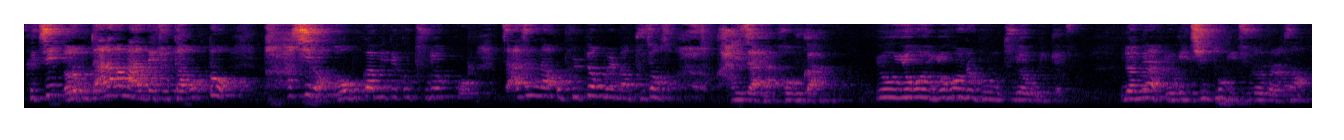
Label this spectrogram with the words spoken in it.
그치? 여러분 따라가면 안 돼. 좋다고? 또 다 싫어. 거부감이 들고 두렵고 짜증나고 불평불만 부정성 가해자야 거부감. 요 요거 요거를 보면 두려움을 느껴줘 이러면 여기 진폭이 줄어들어서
